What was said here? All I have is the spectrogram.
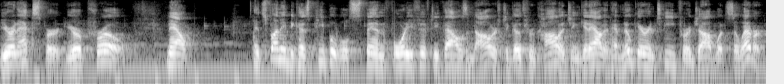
You're an expert. You're a pro. Now it's funny because people will spend forty fifty thousand dollars to go through college and get out and have no guarantee for a job whatsoever.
